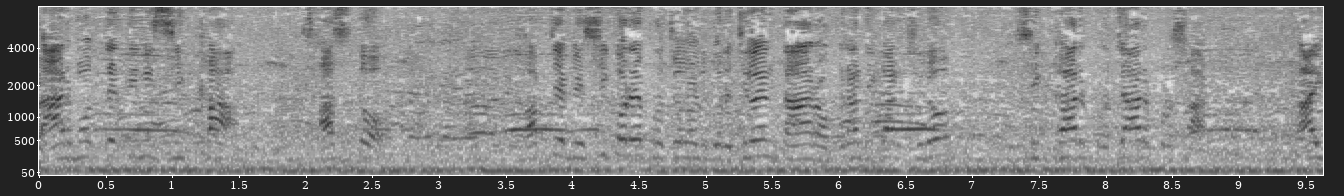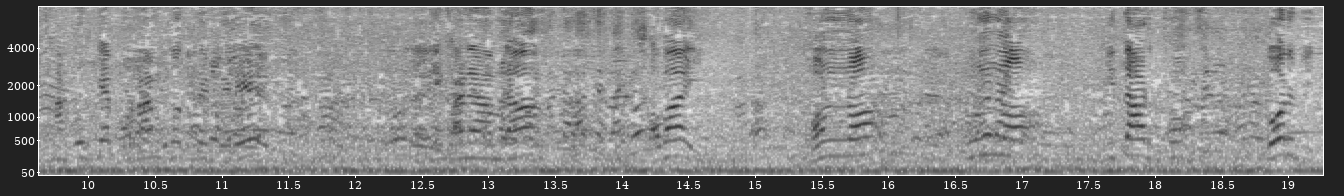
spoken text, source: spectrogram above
তার মধ্যে তিনি শিক্ষা, স্বাস্থ্য সবচেয়ে বেশি করে প্রচলন করেছিলেন। তার অগ্রাধিকার ছিল শিক্ষার প্রচার, প্রসার। তাই ঠাকুরকে প্রণাম করতে পেরে এখানে আমরা সবাই ধন্য, পূর্ণ, কৃতার্থ, গর্বিত।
